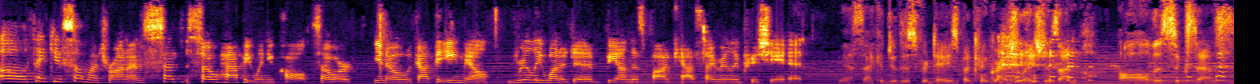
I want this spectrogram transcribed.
Oh, thank you so much, Ron. I was so, so happy when you called. So, or, you know, got the email. Really wanted to be on this podcast. I really appreciate it. Yes, I could do this for days, but congratulations on all the success.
